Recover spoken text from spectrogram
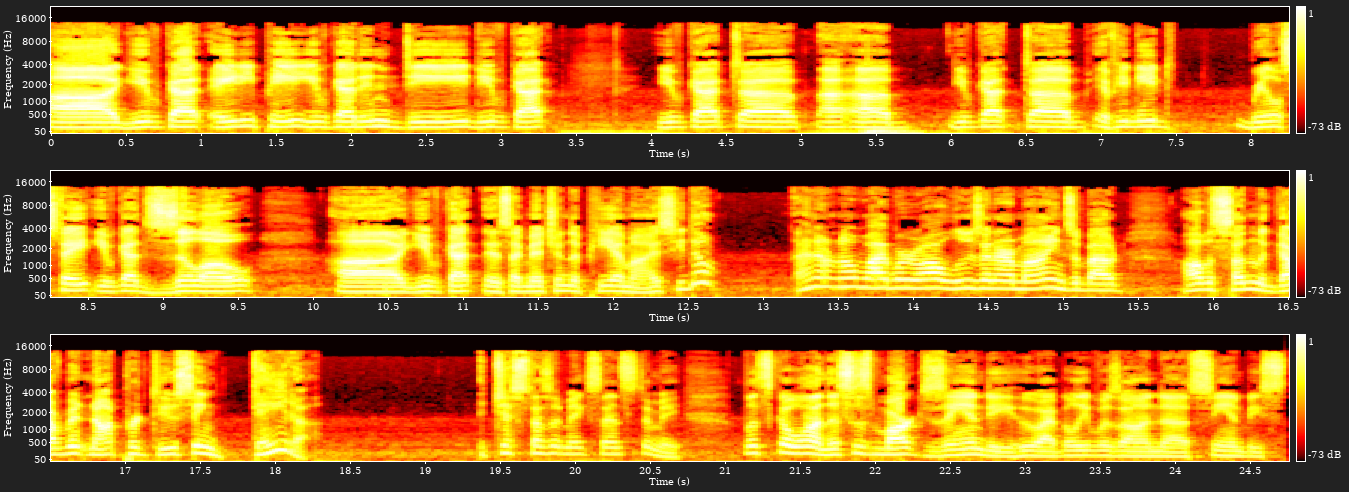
uh, you've got ADP, you've got Indeed, you've got you've got uh, uh, uh you've got uh, if you need real estate, you've got Zillow. Uh, you've got, as I mentioned, the PMIs. You don't. I don't know why we're all losing our minds about all of a sudden the government not producing data. It just doesn't make sense to me. Let's go on. This is Mark Zandi, who I believe was on CNBC.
